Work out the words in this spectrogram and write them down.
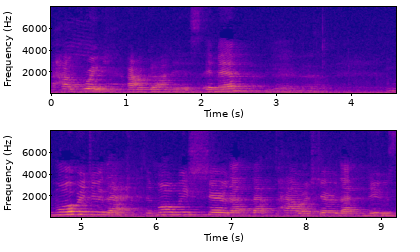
how great our God is. Amen? the more we do that, the more we share that, that power, share that news,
